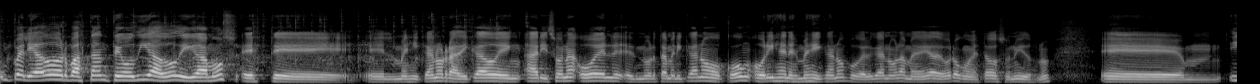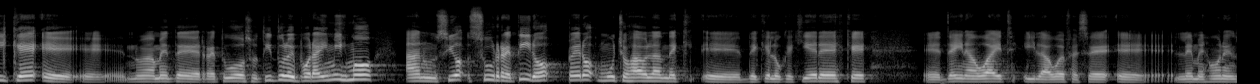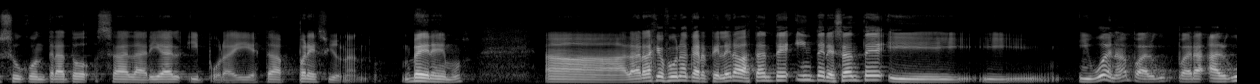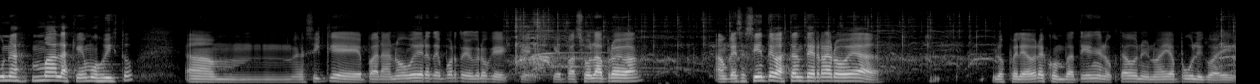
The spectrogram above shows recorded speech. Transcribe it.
Un peleador bastante odiado, digamos, este, el mexicano radicado en Arizona o el, el norteamericano con orígenes mexicanos, porque él ganó la medalla de oro con Estados Unidos, ¿no? eh, y que eh, eh, nuevamente retuvo su título y por ahí mismo anunció su retiro, pero muchos hablan de, que- eh, lo que quiere es que eh, Dana White y la UFC eh, le mejoren su contrato salarial y por ahí está presionando. Veremos. Ah, la verdad es que fue una cartelera bastante interesante y, buena para, algu- para algunas malas que hemos visto. Así que para no ver deporte yo creo que, que- que pasó la prueba. Aunque se siente bastante raro, vea, los peleadores combatían en el octágono y no haya público ahí.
